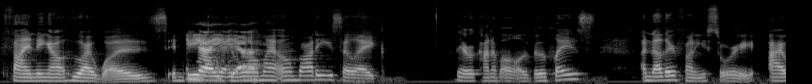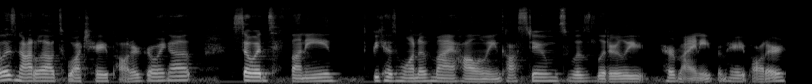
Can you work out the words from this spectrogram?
finding out who i was and being Yeah, yeah, comfortable yeah. in my own body. So like they were kind of all over the place. Another funny story i was not allowed to watch harry potter growing up. So it's funny because one of my halloween costumes was literally hermione from harry potter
